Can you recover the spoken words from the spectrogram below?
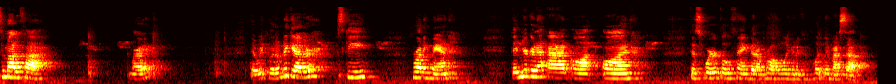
to modify, right? Then we put them together, ski, running man. Then you're gonna add on, on this weird little thing that I'm probably gonna completely mess up.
